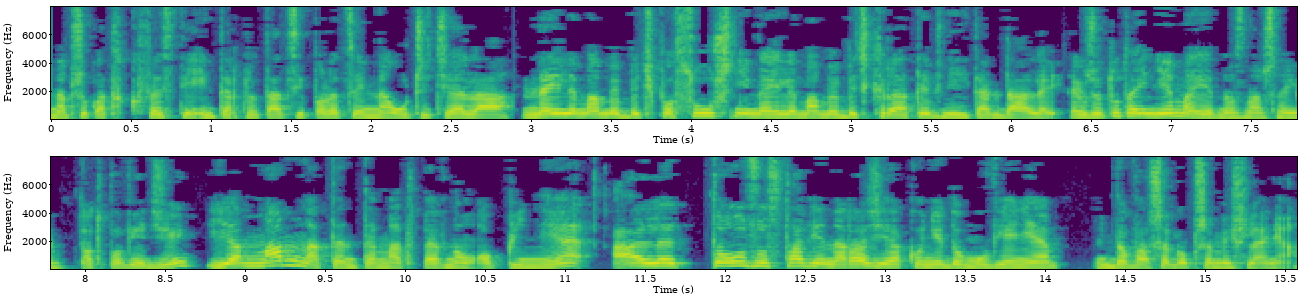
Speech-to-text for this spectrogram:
na przykład kwestie interpretacji poleceń nauczyciela, na ile mamy być posłuszni, na ile mamy być kreatywni i tak dalej. Także tutaj nie ma jednoznacznej odpowiedzi. Ja mam na ten temat pewną opinię, ale to zostawię na razie jako niedomówienie do Waszego przemyślenia.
